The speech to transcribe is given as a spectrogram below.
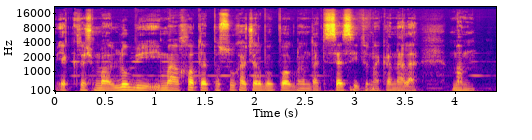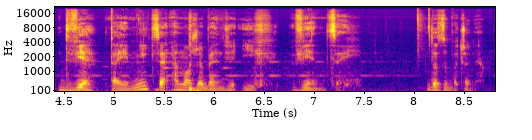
jak ktoś ma, lubi i ma ochotę posłuchać albo pooglądać sesji, to na kanale mam dwie tajemnice, a może będzie ich więcej. Do zobaczenia.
